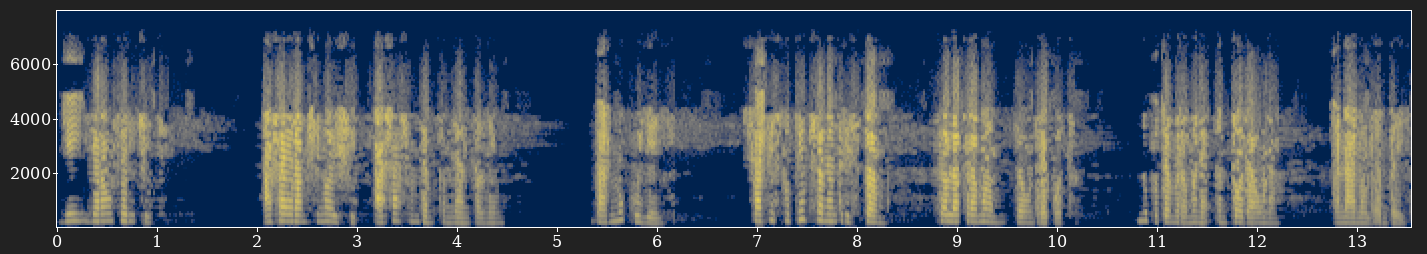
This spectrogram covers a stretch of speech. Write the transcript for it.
ei erau fericiți. Așa eram și noi și așa suntem când ne întâlnim. Dar nu cu ei. Și ar fi stupid să ne întristăm, să lăcrămăm pe un trecut. Nu putem rămâne întotdeauna în anul întâi.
